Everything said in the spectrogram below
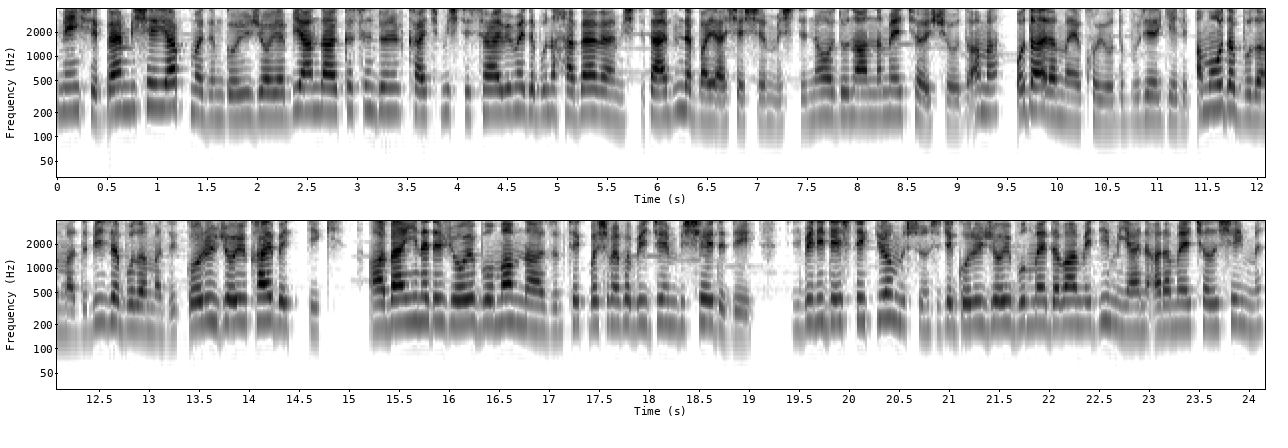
Neyse ben bir şey yapmadım Goyujo'ya. Bir anda arkasını dönüp kaçmıştı. Sahibime de bunu haber vermişti. Sahibim de bayağı şaşırmıştı. Ne olduğunu anlamaya çalışıyordu ama o da aramaya koyuyordu buraya gelip. Ama o da bulamadı. Biz de bulamadık. Goyujo'yu kaybettik. Ama ben yine de Joe'yu bulmam lazım. Tek başıma yapabileceğim bir şey de değil. Siz beni destekliyor musunuz? Sizce Goyujo'yu bulmaya devam edeyim mi? Yani aramaya çalışayım mı?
